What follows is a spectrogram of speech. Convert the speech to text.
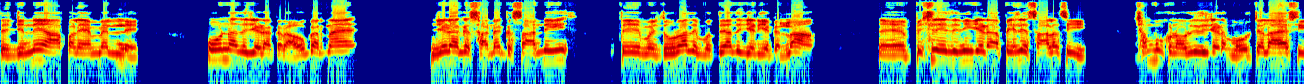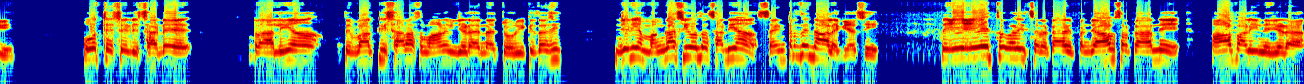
ਤੇ ਜਿੰਨੇ ਆਪ ਵਾਲੇ ਐਮਐਲ ਨੇ ਉਹਨਾਂ ਦੇ ਜਿਹੜਾ ਘਰਾਓ ਕਰਨਾ ਹੈ ਜਿਹੜਾ ਕਿ ਸਾਡਾ ਕਿਸਾਨੀ ਤੇ ਮਜ਼ਦੂਰਾਂ ਦੇ ਮੁੱਦਿਆਂ ਤੇ ਜਿਹੜੀਆਂ ਗੱਲਾਂ, ਅਹ ਪਿਛਲੇ ਦਿਨੀ ਜਿਹੜਾ, ਪਿਛਲੇ ਸਾਲ ਅਸੀਂ ਸ਼ੰਭੂ ਖਨੌਰੀ ਦੇ ਜਿਹੜਾ ਮੋਰਚਾ ਲਾਇਆ ਸੀ, ਉੱਥੇ ਜਿਹੜੀ ਸਾਡੇ ਟਰਾਲੀਆਂ ਤੇ ਬਾਕੀ ਸਾਰਾ ਸਮਾਨ ਵੀ ਜਿਹੜਾ ਇਹਨਾਂ ਚੋਰੀ ਕੀਤਾ ਸੀ, ਜਿਹੜੀਆਂ ਮੰਗਾਂ ਸੀ ਉਹ ਤਾਂ ਸਾਡੀਆਂ ਸੈਂਟਰ ਦੇ ਨਾਲ ਹੈਗੀਆਂ ਸੀ। ਤੇ ਇਹ ਇੱਥੋਂ ਵਾਲੀ ਸਰਕਾਰ, ਪੰਜਾਬ ਸਰਕਾਰ ਨੇ, ਆਪ ਵਾਲੀ ਨੇ ਜਿਹੜਾ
